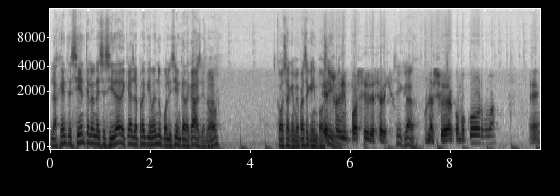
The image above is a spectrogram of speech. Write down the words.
la gente siente la necesidad de que haya prácticamente un policía en cada calle, ¿no? Claro. Cosa que me parece que es imposible. Eso es imposible, Sergio. Sí, claro. Una ciudad como Córdoba, ¿eh?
